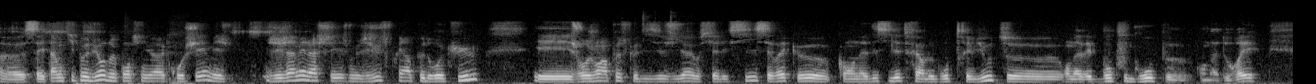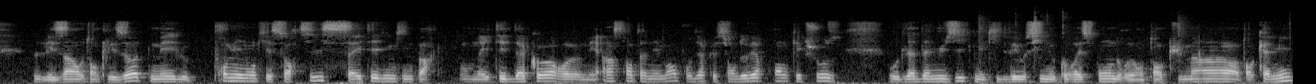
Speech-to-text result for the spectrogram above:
euh, ça a été un petit peu dur de continuer à accrocher, mais j'ai jamais lâché. J'ai juste pris un peu de recul. Et je rejoins un peu ce que disait Gia et aussi Alexis. C'est vrai que quand on a décidé de faire le groupe Tribute, on avait beaucoup de groupes qu'on adorait, les uns autant que les autres, mais le premier nom qui est sorti, ça a été Linkin Park on a été d'accord, euh, mais instantanément, pour dire que si on devait reprendre quelque chose au-delà de la musique, mais qui devait aussi nous correspondre en tant qu'humain, en tant qu'ami,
